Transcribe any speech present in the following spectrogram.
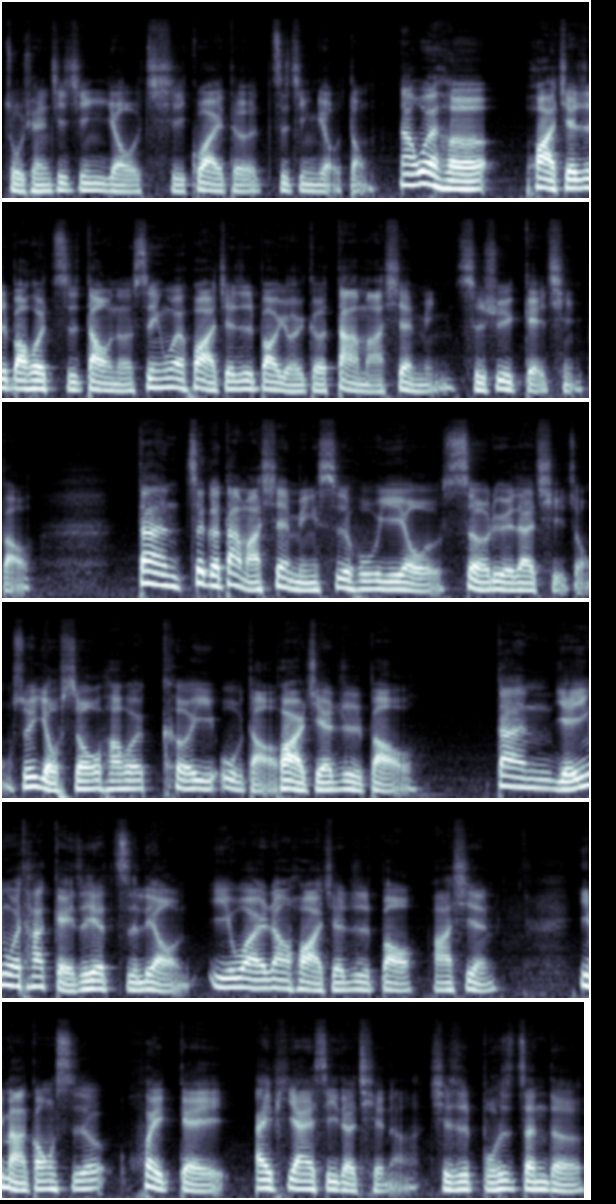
主权基金有奇怪的资金流动。那为何《华尔街日报》会知道呢？是因为《华尔街日报》有一个大麻县民持续给情报，但这个大麻县民似乎也有涉略在其中，所以有时候他会刻意误导《华尔街日报》。但也因为他给这些资料，意外让《华尔街日报》发现，一马公司会给 IPIC 的钱啊，其实不是真的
